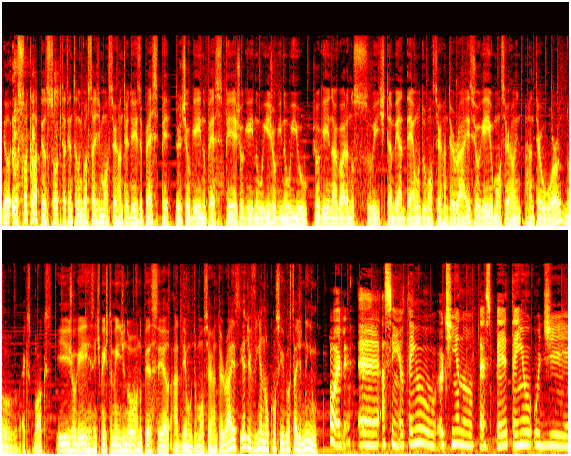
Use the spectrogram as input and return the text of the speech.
Eu, eu sou aquela pessoa que tá tentando gostar de Monster Hunter desde o PSP. Eu joguei no PSP, joguei no Wii, joguei no Wii U, joguei no- agora no Switch também a demo do Monster Hunter Rise, joguei o Monster Hun- Hunter World no Xbox e joguei recentemente também de novo no PC a demo do Monster Hunter Rise e adivinha, não consegui gostar de nenhum. Olha, é, assim, eu tenho. Eu tinha no PSP, tenho o de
